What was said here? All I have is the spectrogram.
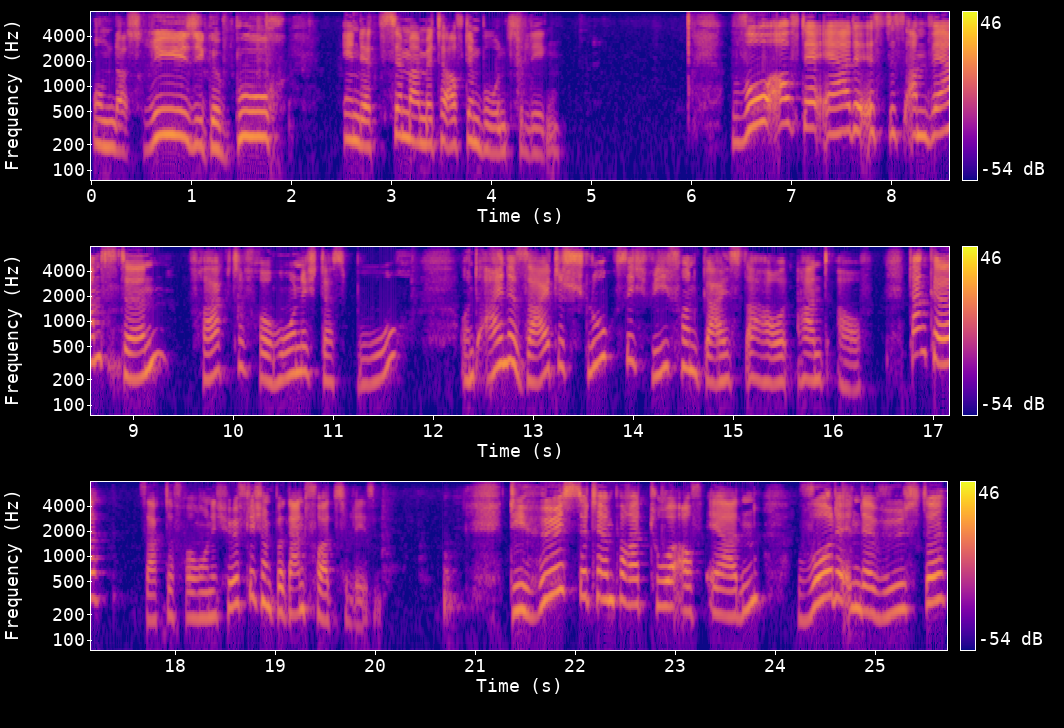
um das riesige Buch in der Zimmermitte auf den Boden zu legen. Wo auf der Erde ist es am wärmsten? fragte Frau Honig das Buch, und eine Seite schlug sich wie von Geisterhand auf. Danke, sagte Frau Honig höflich und begann vorzulesen. Die höchste Temperatur auf Erden wurde in der Wüste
